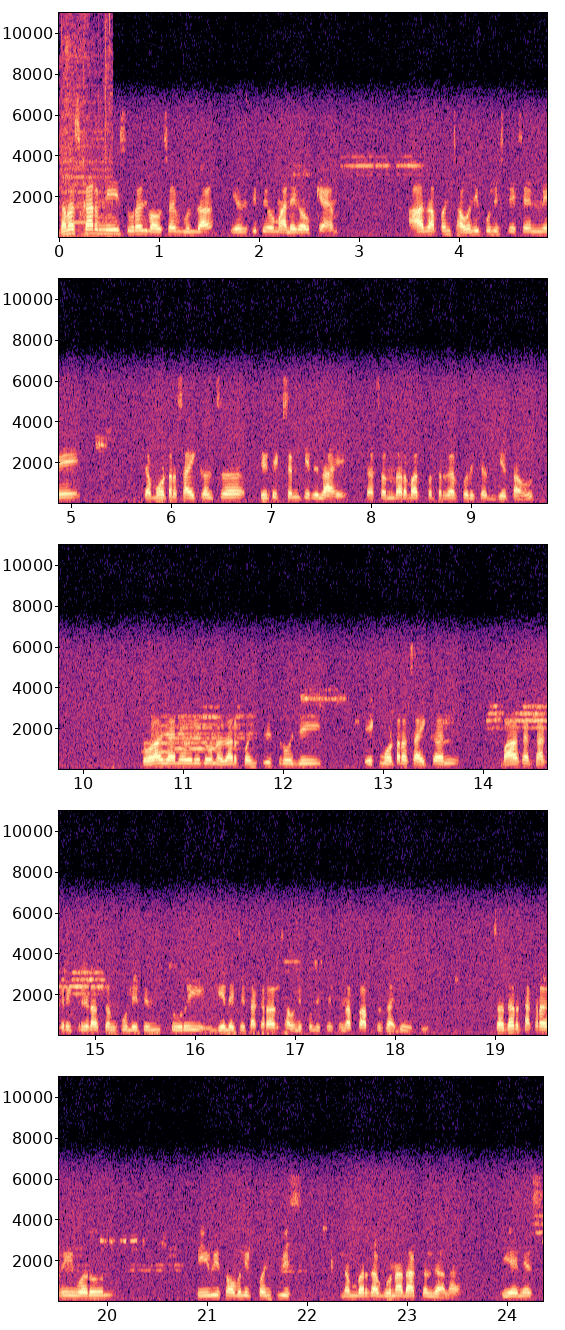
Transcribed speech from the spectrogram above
नमस्कार मी Suraj Bhausaheb Gunjal S D P O Malegaon camp. आज आपण छावणी पोलीस स्टेशनने ज्या मोटरसायकलचं डिटेक्शन केलेलं आहे त्या संदर्भात पत्रकार परिषद घेत आहोत. सोळा जानेवारी दोन हजार पंचवीस रोजी एक मोटरसायकल बाळासाहेब ठाकरे क्रीडा संकुल येथून चोरी गेल्याची तक्रार छावणी पोलीस स्टेशनला प्राप्त झाली होती. सदर तक्रारीवरून तेवीस ऑब्लिक पंचवीस नंबरचा गुन्हा दाखल झाला. डी एन एस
